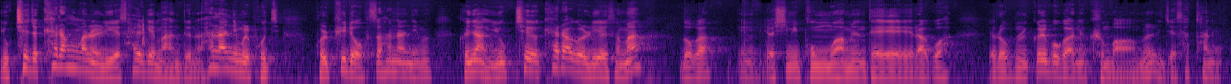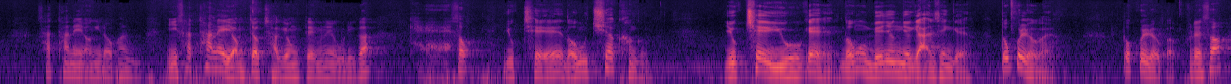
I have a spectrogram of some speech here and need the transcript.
육체적 쾌락만을 위해 살게 만드는 하나님을 보지 볼 필요 없어 하나님은 그냥 육체의 쾌락을 위해서만 너가 예, 열심히 복무하면 돼라고 여러분을 끌고 가는 그 마음을 이제 사탄의 사탄의 영이라고 하는 이 사탄의 영적 작용 때문에 우리가 계속 육체에 너무 취약한 겁니다. 육체의 유혹에 너무 면역력이 안 생겨요. 또 끌려가요. 또 끌려가. 그래서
